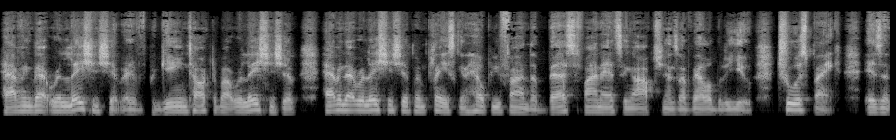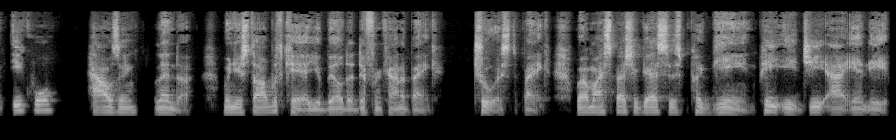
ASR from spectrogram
Having that relationship, if Pegine talked about relationship, having that relationship in place can help you find the best financing options available to you. Truist Bank is an equal housing lender. When you start with care, you build a different kind of bank. Truist Bank. Well, my special guest is Pegine, P E G I N E.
